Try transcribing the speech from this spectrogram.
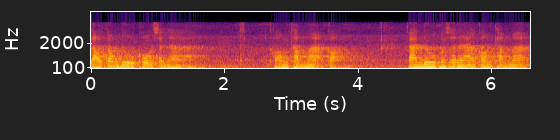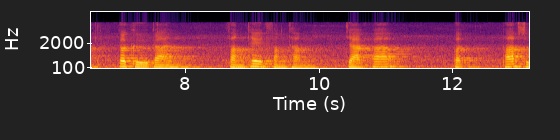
เราต้องดูโฆษณาของธรรมะก่อน การดูโฆษณาของธรรมะ ก็คือการฟังเทศฟังธรรม จากพระพระสุ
